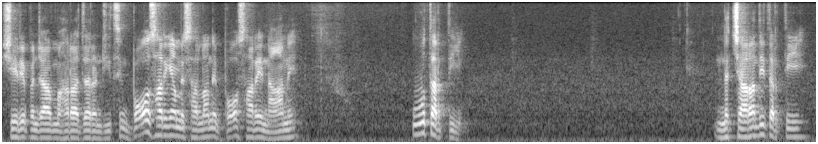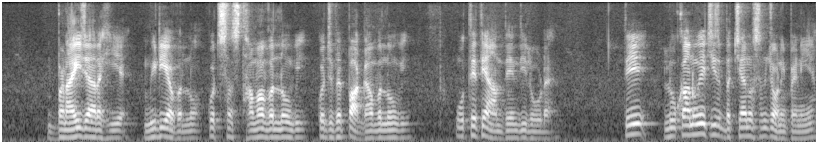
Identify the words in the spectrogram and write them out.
ਸ਼ੇਰੇ ਪੰਜਾਬ ਮਹਾਰਾਜਾ ਰਣਜੀਤ ਸਿੰਘ, ਬਹੁਤ ਸਾਰੀਆਂ ਮਿਸਾਲਾਂ ਨੇ, ਬਹੁਤ ਸਾਰੇ ਨਾਂ ਨੇ। ਉਹ ਧਰਤੀ ਨਚਾਰਾਂ ਦੀ ਧਰਤੀ ਬਣਾਈ ਜਾ ਰਹੀ ਹੈ, ਮੀਡੀਆ ਵੱਲੋਂ, ਕੁਝ ਸੰਸਥਾਵਾਂ ਵੱਲੋਂ ਵੀ, ਕੁਝ ਵਿਭਾਗਾਂ ਵੱਲੋਂ ਵੀ। ਉੱਤੇ ਧਿਆਨ ਦੇਣ ਦੀ ਲੋੜ ਹੈ। ਤੇ ਲੋਕਾਂ ਨੂੰ ਇਹ ਚੀਜ਼ ਬੱਚਿਆਂ ਨੂੰ ਸਮਝਾਉਣੀ ਪੈਣੀ ਹੈ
